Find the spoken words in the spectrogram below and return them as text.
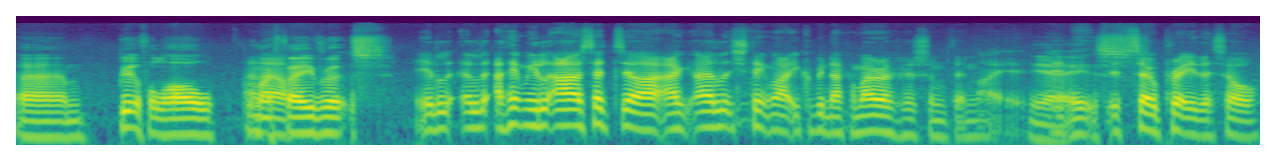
Um, beautiful hole, one of my favourites. I think we. I said to. I, I literally think like it could be like America or something. Like Yeah, it- it's- it's so pretty. This hole.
